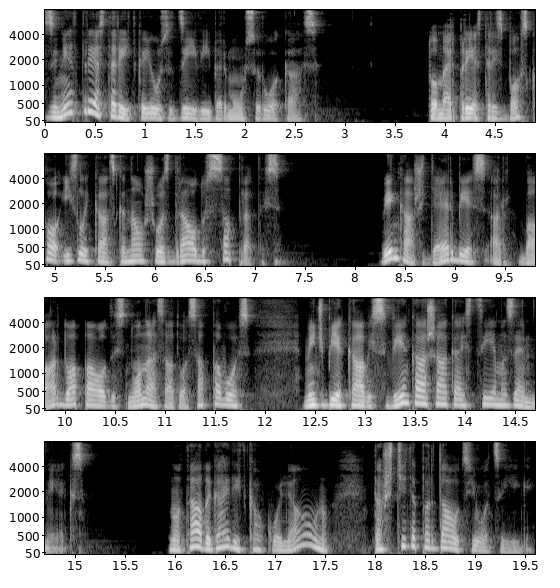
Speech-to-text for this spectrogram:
Ziniet, priesterīt, ka jūsu dzīvība ir mūsu rokās. Tomēr priesteris Bosko izlikās, ka nav šos draudus sapratis. Vienkārši ģērbies ar bārdu apaudzes, nonēsātos apavos, Viņš bija kā visvienkāršākais ciema zemnieks. No tāda gaidīt kaut ko ļaunu, tas šķita par daudz jocīgi.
